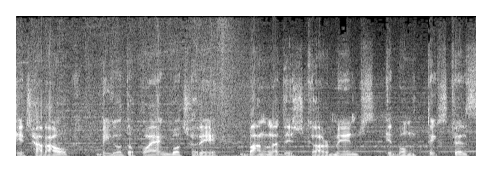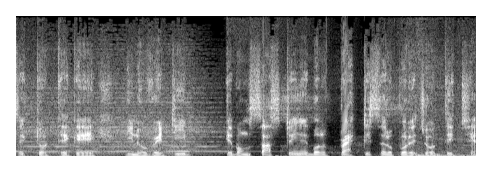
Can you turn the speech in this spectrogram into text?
এছাড়াও বিগত কয়েক বছরে বাংলাদেশ গার্মেন্টস এবং টেক্সটাইল সেক্টর থেকে ইনোভেটিভ এবং সাস্টেইনেবল প্র্যাকটিসের উপরে জোর দিচ্ছে।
